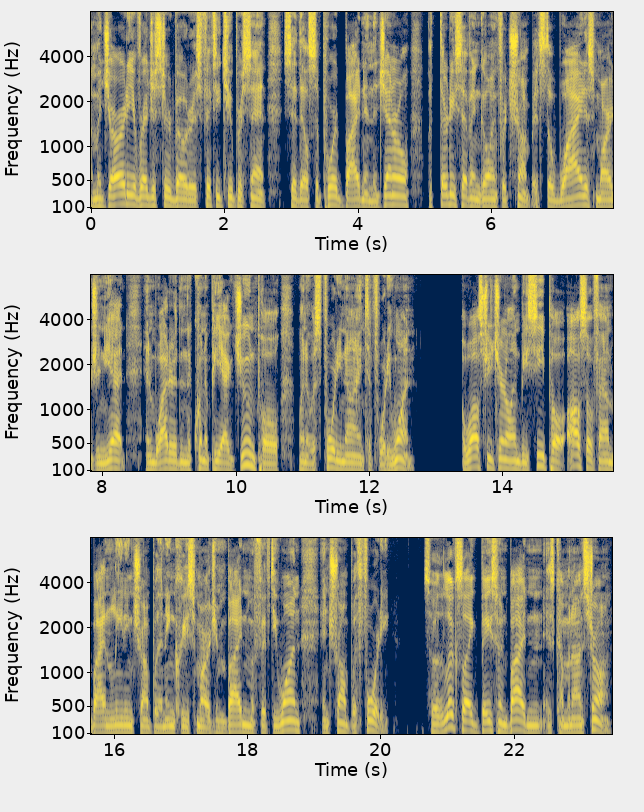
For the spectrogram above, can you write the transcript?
A majority of registered voters, 52%, said they'll support Biden in the general, with 37 going for Trump. It's the widest margin yet and wider than the Quinnipiac June poll when it was 49 to 41. A Wall Street Journal NBC poll also found Biden leading Trump with an increased margin, Biden with 51 and Trump with 40. So it looks like Basement Biden is coming on strong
